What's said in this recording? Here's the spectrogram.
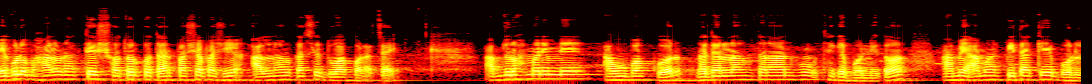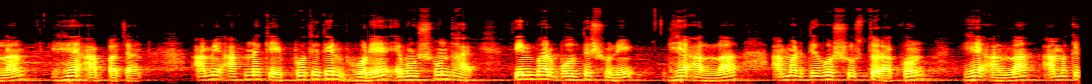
এগুলো ভালো রাখতে সতর্কতার পাশাপাশি আল্লাহর কাছে দোয়া করা চাই। আব্দুর রহমান ইমনে আবু বক্কর রাদিয়াল্লাহু তাআলা আনহু থেকে বর্ণিত, আমি আমার পিতাকে বললাম, হে আব্বাজান আমি আপনাকে প্রতিদিন ভোরে এবং সন্ধ্যায় তিনবার বলতে শুনি, হে আল্লাহ, আমার দেহ সুস্থ রাখুন। হে আল্লাহ, আমাকে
